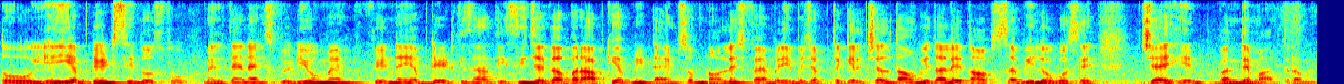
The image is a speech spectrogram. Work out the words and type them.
तो यही अपडेट्स थी दोस्तों। मिलते हैं नेक्स्ट वीडियो में। फिर नई अपडेट के साथ इसी जगह पर आपकी अपनी टाइम्स ऑफ़ नॉलेज फैमिली में जब तक चलता हूँ, विदा लेता हूँ सभी लोगों से। जय हिंद, वंदे मातरम।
